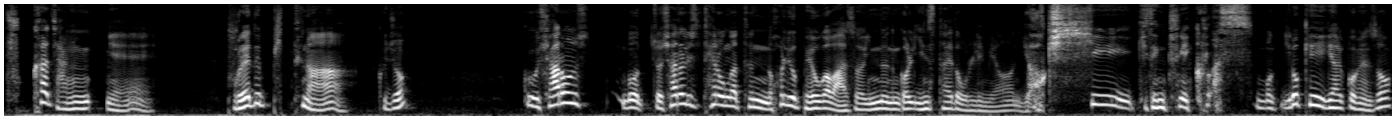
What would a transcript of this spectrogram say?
축하장에 브래드 피트나 그죠? 그 샤론 뭐 저 샤를리스 테론 같은 헐리우드 배우가 와서 있는 걸 인스타에다 올리면 역시 기생충의 클래스 뭐 이렇게 얘기할 거면서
